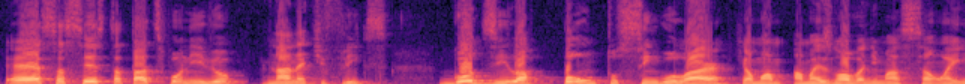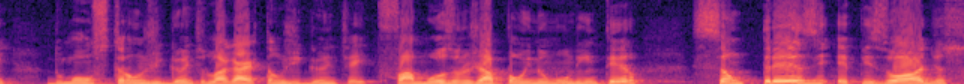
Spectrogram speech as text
é essa sexta está disponível na Netflix. Godzilla Ponto Singular, que é uma, a mais nova animação aí do monstrão gigante, do lagartão gigante aí, famoso no Japão e no mundo inteiro. São 13 episódios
